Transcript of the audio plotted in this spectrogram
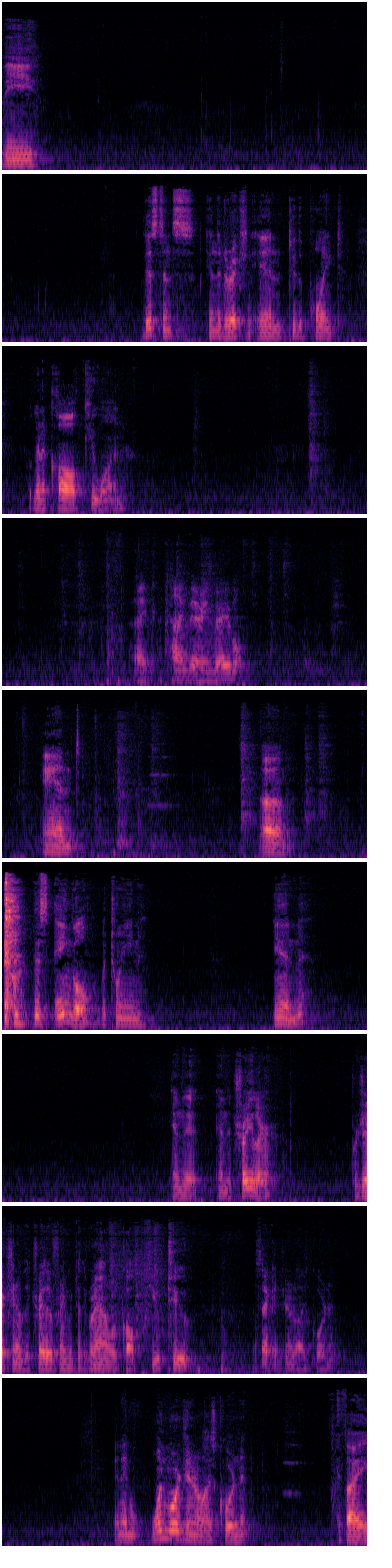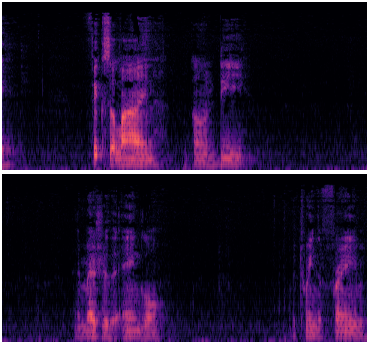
the distance in the direction n to the point we're going to call q1. Right, a time varying variable. And um, this angle between in and the and the trailer projection of the trailer frame into the ground we'll call Q2, the second generalized coordinate. And then one more generalized coordinate. If I fix a line on D, and measure the angle between the frame,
